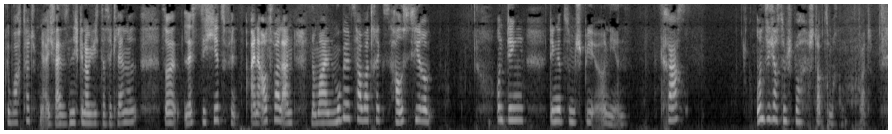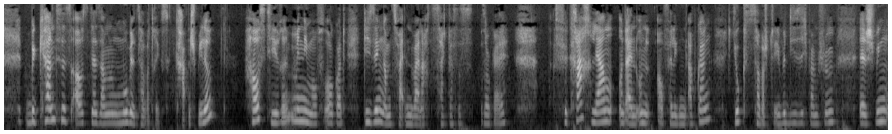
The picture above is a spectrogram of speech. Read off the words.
gebracht hat. Ja, ich weiß es nicht genau, wie ich das erklären soll. Lässt sich hier zu finden eine Auswahl an normalen Muggelzaubertricks, Haustiere, und Ding, Dinge zum Spionieren. Krach und sich aus dem Staub zu machen. Gott. Bekanntes aus der Sammlung Muggelzaubertricks. Kartenspiele, Haustiere, Minimoves, oh Gott, die singen am zweiten Weihnachtstag, das ist so geil. Für Krach, Lärm und einen unauffälligen Abgang, Jux, Zauberstäbe, die sich beim Schwimmen, äh, Schwingen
